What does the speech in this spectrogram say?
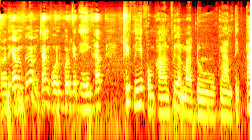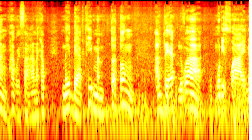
สวัสดีครับเพื่อนๆช่างพลคนกันเองครับ คลิปนี้ผมพาเพื่อนมาดูงานติดตั้งภาคไฟฟ้านะครับ ในแบบที่มันต้องอันแรปหรือว่า modify ใน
